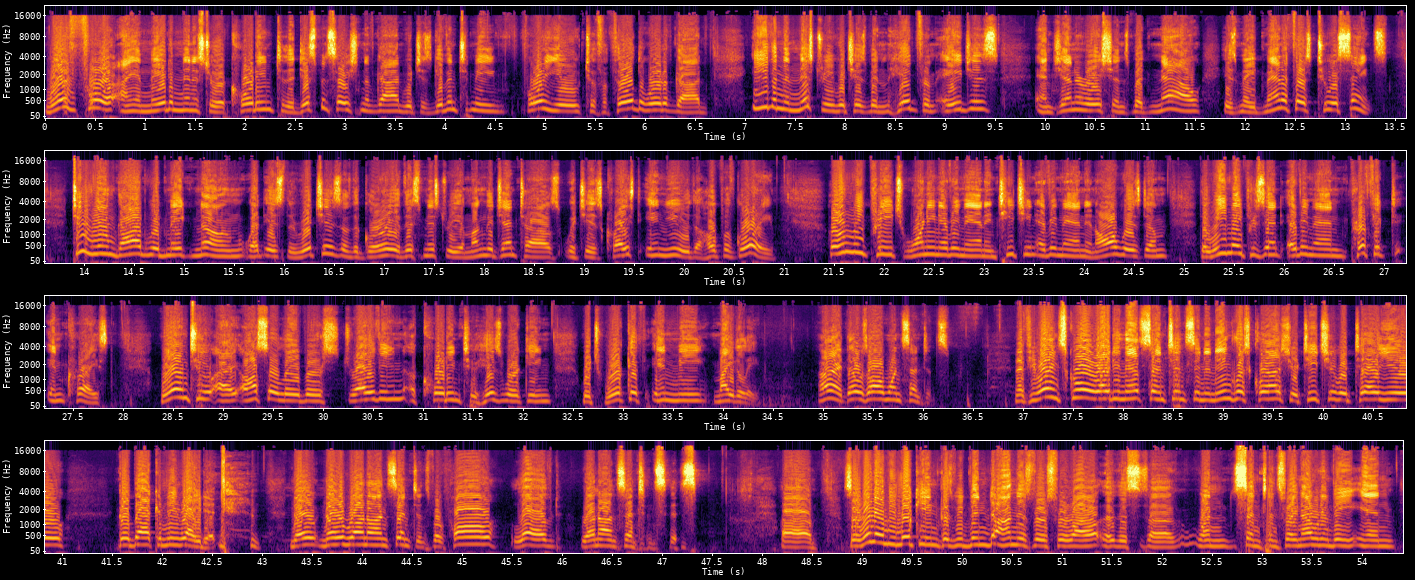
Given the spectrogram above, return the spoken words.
Wherefore I am made a minister according to the dispensation of God which is given to me for you to fulfill the word of God, even the mystery which has been hid from ages and generations, but now is made manifest to his saints, to whom God would make known what is the riches of the glory of this mystery among the Gentiles, which is Christ in you, the hope of glory whom we preach, warning every man and teaching every man in all wisdom, that we may present every man perfect in Christ. Whereunto I also labor, striving according to his working, which worketh in me mightily. All right, that was all one sentence. Now, if you were in school writing that sentence in an English class, your teacher would tell you, go back and rewrite it. no, no run-on sentence. But Paul loved run-on sentences. Uh, so we're going to be looking, because we've been on this verse for a while, uh, this uh, one sentence. Right now we're going to be in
